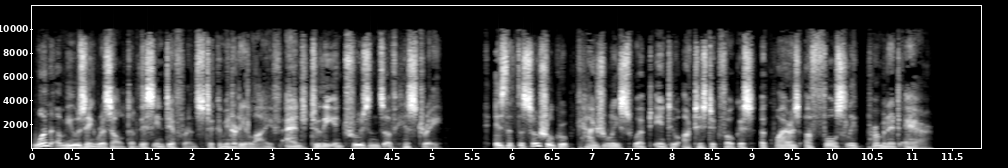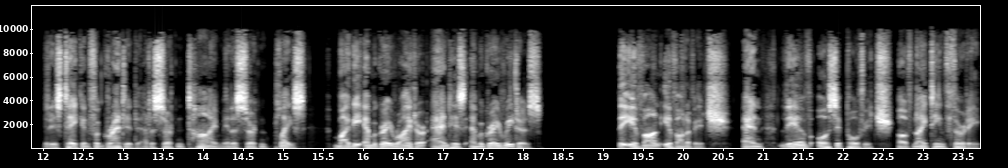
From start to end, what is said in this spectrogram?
One amusing result of this indifference to community life and to the intrusions of history is that the social group casually swept into artistic focus acquires a falsely permanent air. It is taken for granted at a certain time in a certain place by the emigre writer and his emigre readers. The Ivan Ivanovich and Lev Osipovich of 1930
